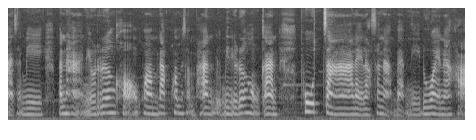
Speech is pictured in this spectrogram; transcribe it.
อาจจะมีปัญหาในเรื่องของความรักความสัมพันธ์ หรือมีในเรื่องของการพูดจาอะไรลักษณะแบบนี้ด้วยนะคะ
